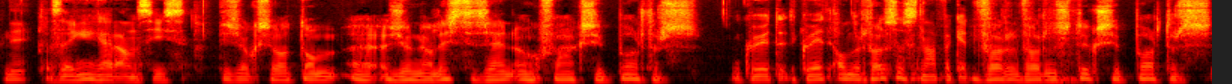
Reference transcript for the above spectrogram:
Nee. Dat zijn geen garanties. Het is ook zo, Tom, eh, journalisten zijn ook vaak supporters. Ik weet, het, ik weet ondertussen snap ik het. Voor, voor een stuk supporters.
